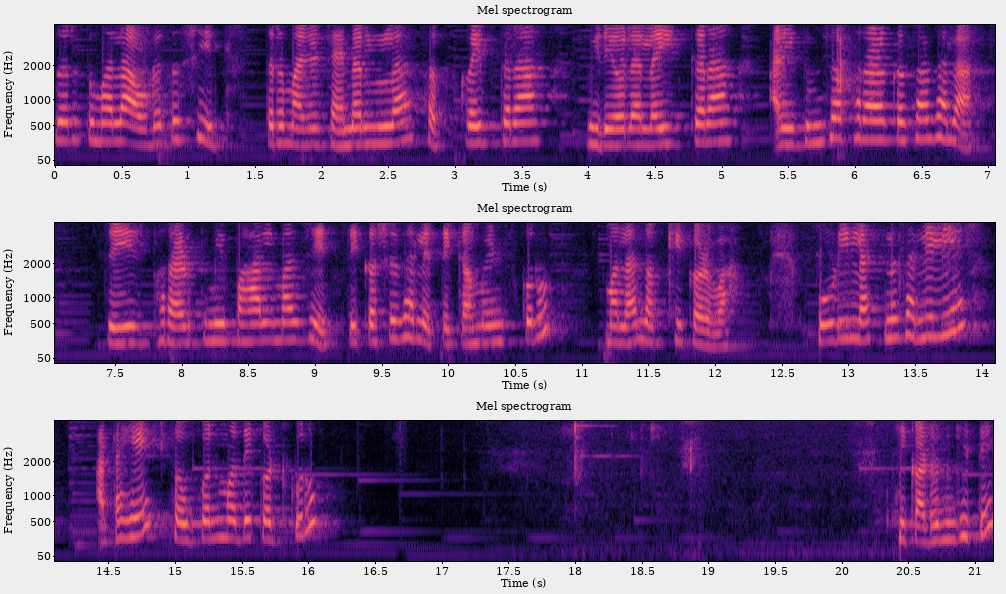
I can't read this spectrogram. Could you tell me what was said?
जर तुम्हाला आवडत असेल तर माझ्या चॅनलला सबस्क्राईब करा व्हिडिओला लाईक करा. आणि तुमचा फराळ कसा झाला जे फराळ तुम्ही पाहाल माझे ते कसे झाले ते कमेंट्स करून मला नक्की कळवा. पोळी लाटणं झालेली आहे. आता हे चौकनमध्ये कट करू. हे काढून घेते.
